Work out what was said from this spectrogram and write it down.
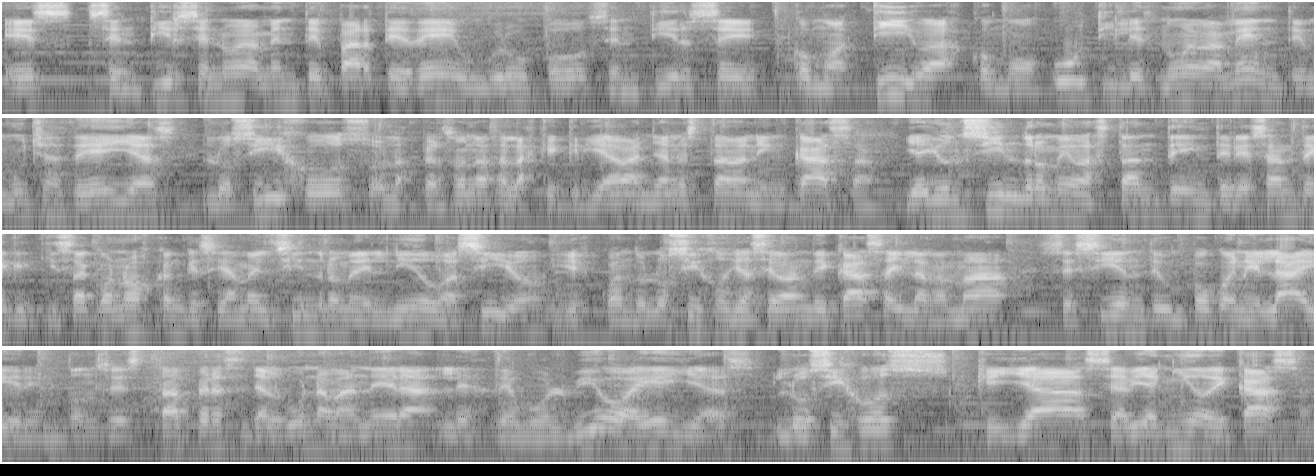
es sentirse nuevamente parte de un grupo, sentirse como activas, como útiles nuevamente, muchas de ellas los hijos o las personas a las que criaban ya no estaban en casa. Y hay un síndrome bastante interesante que quizá conozcan que se llama el síndrome del nido vacío y es cuando los hijos ya se van de casa y la mamá se siente un poco en el aire, entonces Tappers de alguna manera les devolvió a ellas los hijos que ya se habían ido de casa.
